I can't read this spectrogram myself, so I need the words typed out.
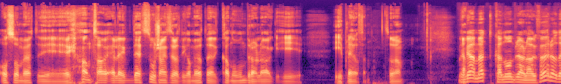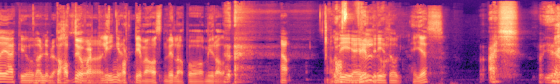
Og så møter vi antag, Eller det er stor sjanse for at vi kan møte kanonbra lag i, i playoffen. Så Men vi har møtt kanonbra lag før, og det gikk jo veldig bra. det hadde jo vært litt ingen- artig med Aston Villa på Myra, da. Ja. Og de er jo Villa? drit òg. Yes. Æsj. Yeah.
